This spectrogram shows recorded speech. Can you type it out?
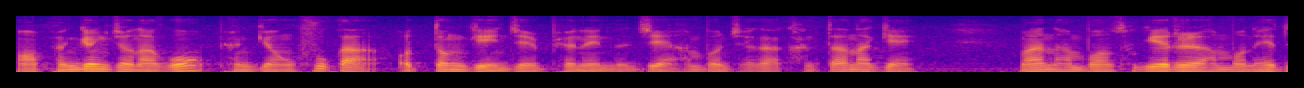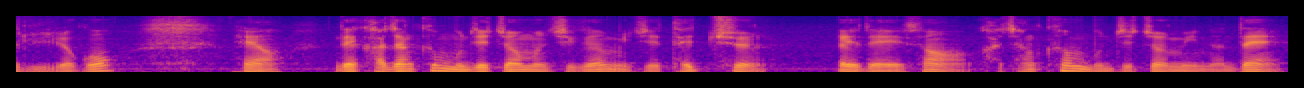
어, 변경 전하고 변경 후가 어떤 게 이제 변했는지 한번 제가 간단하게 만 한번 소개를 한번 해드리려고 해요. 근데 가장 큰 문제점은 지금 이제 대출에 대해서 가장 큰 문제점이 있는데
